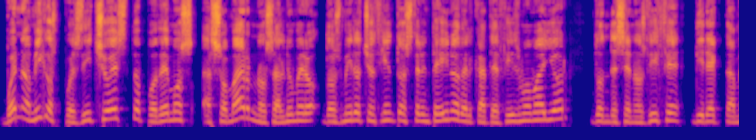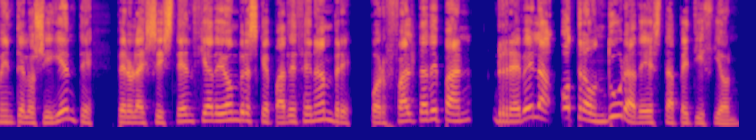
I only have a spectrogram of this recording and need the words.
Bueno amigos, pues dicho esto, podemos asomarnos al número 2831 del Catecismo Mayor, donde se nos dice directamente lo siguiente, pero la existencia de hombres que padecen hambre por falta de pan revela otra hondura de esta petición.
